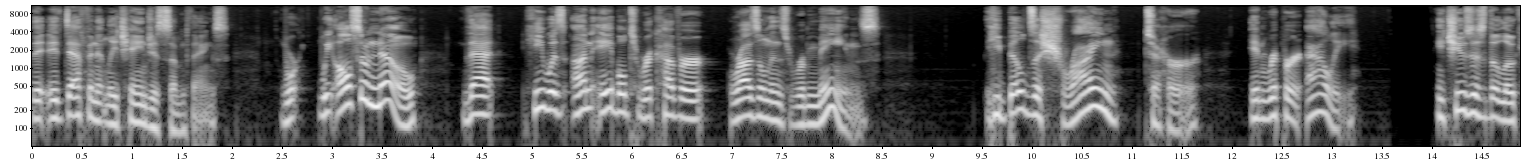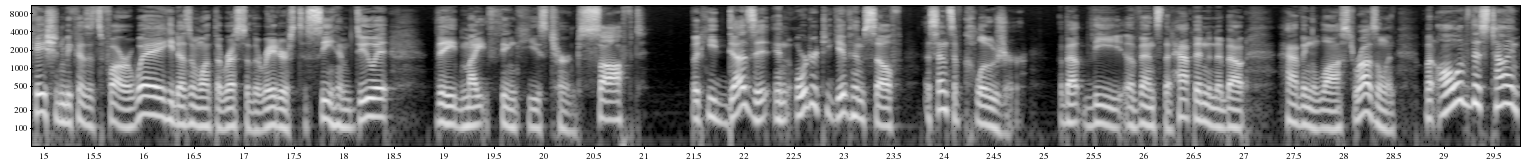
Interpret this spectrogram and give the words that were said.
It, it definitely changes some things. We we also know that he was unable to recover Rosalind's remains. He builds a shrine to her in Ripper Alley. He chooses the location because it's far away. He doesn't want the rest of the raiders to see him do it. They might think he's turned soft, but he does it in order to give himself a sense of closure about the events that happened and about having lost Rosalind. But all of this time,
